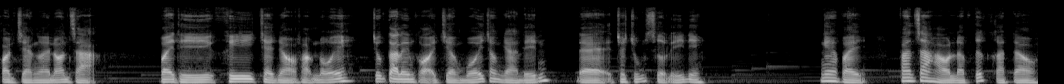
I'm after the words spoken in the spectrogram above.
còn trẻ người non dạ, vậy thì khi trẻ nhỏ phạm lỗi, chúng ta lên gọi trưởng bối trong nhà đến để cho chúng xử lý đi. Nghe vậy, Phan Gia Hảo lập tức gật đầu.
